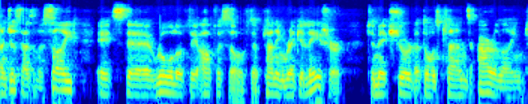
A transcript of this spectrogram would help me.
And just as an aside, it's the role of the Office of the Planning Regulator to make sure that those plans are aligned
